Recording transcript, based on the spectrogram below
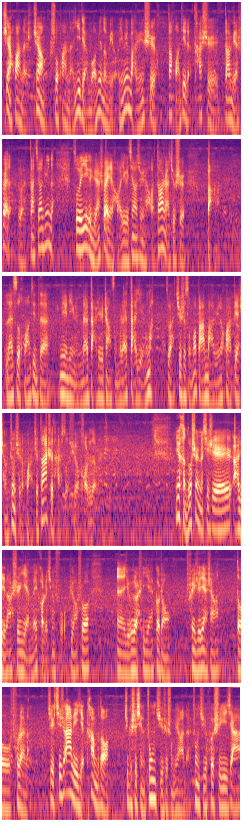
这样话呢，这样说话呢，一点毛病都没有。因为马云是当皇帝的，他是当元帅的，对吧？当将军的，作为一个元帅也好，一个将军也好，当然就是把来自皇帝的命令来打这个仗，怎么来打赢嘛，对吧？就是怎么把马云的话变成正确的话，这当然是他所需要考虑的问题。因为很多事儿呢，其实阿里当时也没考虑清楚。比方说，嗯，有一段时间各种垂直电商都出来了，这其实阿里也看不到。这个事情终局是什么样的？终局会是一家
